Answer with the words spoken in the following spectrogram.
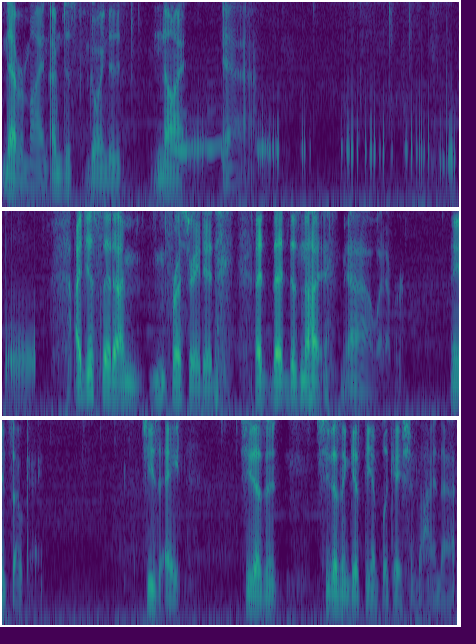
Never mind. I'm just going to not. Yeah. I just said I'm frustrated. that that does not. Ah, whatever. It's okay. She's eight. She doesn't. She doesn't get the implication behind that.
